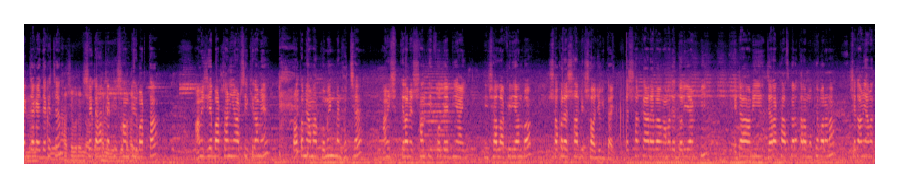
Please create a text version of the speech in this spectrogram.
এক জায়গায় দেখেছেন সেটা হচ্ছে একটি শান্তির বার্তা। আমি যে বার্তা নিয়ে আসছি গ্রামে প্রথমে আমার কমিটমেন্ট হচ্ছে আমি গ্রামের শান্তি পদের নিয়ে ইনশাল্লাহ ফিরিয়ে আনব সকলের সার্বিক সহযোগিতায়। সরকার এবং আমাদের দলীয় এমপি এটা আমি যারা কাজ করে তারা মুখে বলে না সেটা আমি আমার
